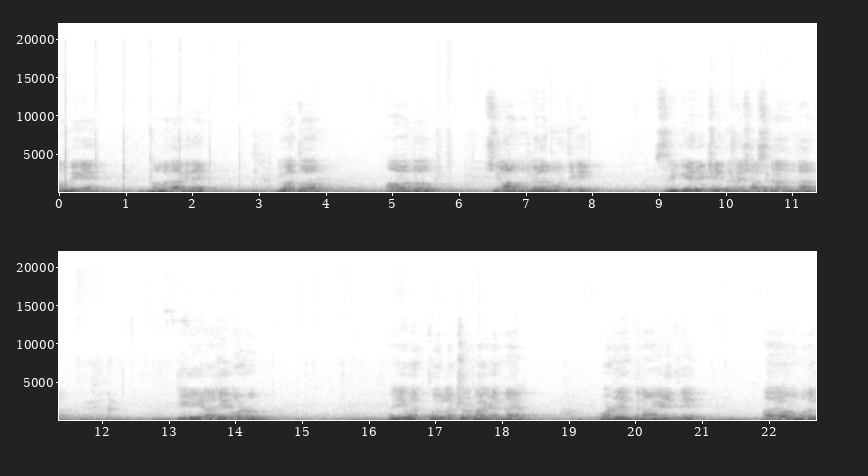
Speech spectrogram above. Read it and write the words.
ನಂಬಿಕೆ ನಮ್ಮದಾಗಿದೆ. ಇವತ್ತು ಆ ಒಂದು ಶಿಲಾ ಮಂಗಳ ಮೂರ್ತಿಗೆ ಶೃಂಗೇರಿ ಕ್ಷೇತ್ರದ ಶಾಸಕರಾದಂಥ ಟಿ ಡಿ ರಾಜೇಗೌಡರು ಐವತ್ತು ಲಕ್ಷ ರೂಪಾಯಿಗಳನ್ನು ಕೊಡ್ರಿ ಅಂತ ನಾವು ಹೇಳಿದ್ವಿ. ಆದರೆ ಅವರು ಮೊದಲ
